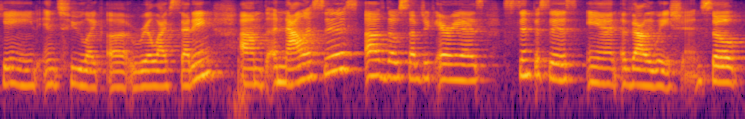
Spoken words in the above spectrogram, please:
gained into like a real life setting? Um, the analysis of those subject areas, synthesis, and evaluation. So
